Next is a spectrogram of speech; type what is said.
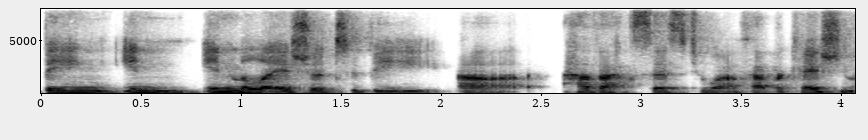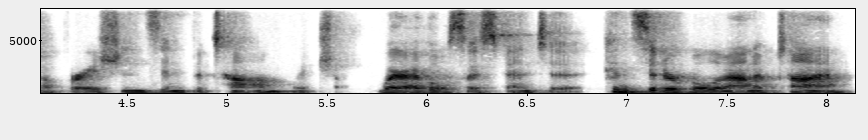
being in in Malaysia, to be uh, have access to our fabrication operations in Batam, which where I've also spent a considerable amount of time.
